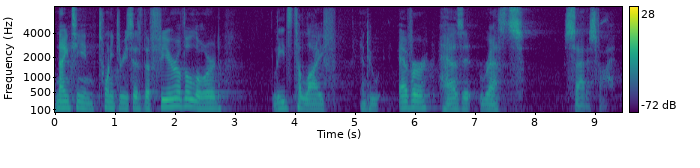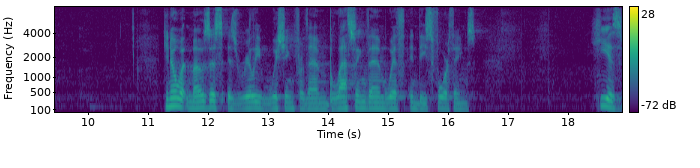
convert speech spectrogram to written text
19 23 says, The fear of the Lord leads to life, and whoever has it rests satisfied. Do you know what Moses is really wishing for them, blessing them with in these four things? He is,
